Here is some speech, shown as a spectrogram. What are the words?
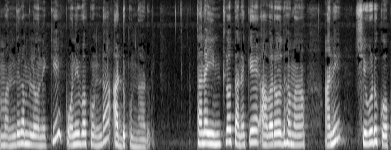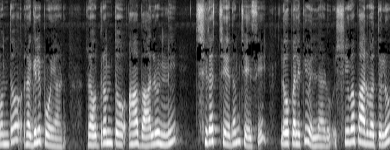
మందిరంలోనికి పోనివ్వకుండా అడ్డుకున్నాడు. తన ఇంట్లో తనకే అవరోధమా అని శివుడు కోపంతో రగిలిపోయాడు. రౌద్రంతో ఆ బాలుణ్ణి శిరచ్ఛేదం చేసి లోపలికి వెళ్ళాడు. శివపార్వతులు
